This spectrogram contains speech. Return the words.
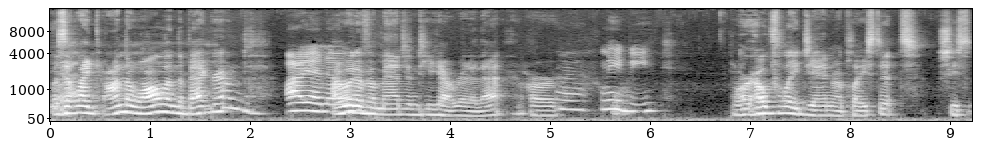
was it like on the wall in the background? I don't know. I would have imagined he got rid of that, or Uh, maybe. or hopefully Jan replaced it. She's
